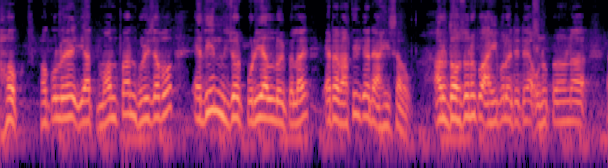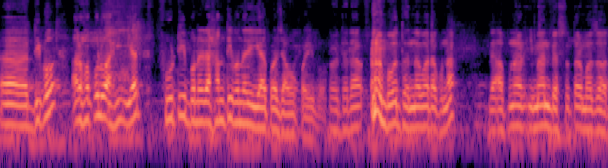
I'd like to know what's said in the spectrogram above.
আহক সকলোৱে ইয়াত মন প্ৰাণ ভৰি যাব। এদিন নিজৰ পৰিয়াল লৈ পেলাই এটা ৰাতিৰ কাৰণে আহি চাওক। আৰু দহজনকো আহিবলৈ তেতিয়া অনুপ্ৰেৰণা দিব। আৰু সকলো আহি ইয়াত ফূৰ্তি বনেৰে শান্তি বনেৰে ইয়াৰ পৰা যাব পাৰিব। দাদা। বহুত ধন্যবাদ আপোনাক। আপোনাৰ ইমান ব্যস্ততাৰ মাজত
